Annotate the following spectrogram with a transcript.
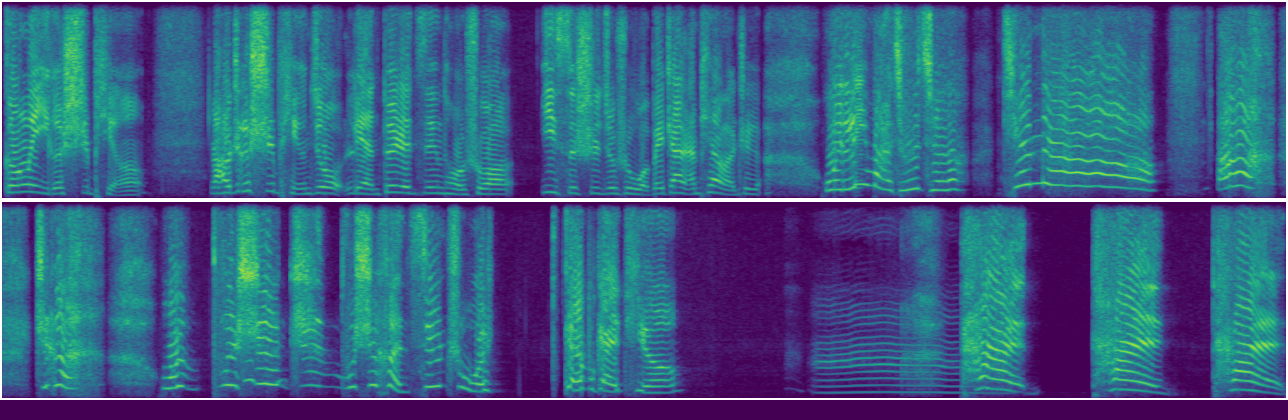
更了一个视频，然后这个视频就脸对着镜头说，意思是就是我被渣男骗了。这个我立马就是觉得天哪啊，这个我不是知不是很清楚，我该不该听？嗯，太太太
